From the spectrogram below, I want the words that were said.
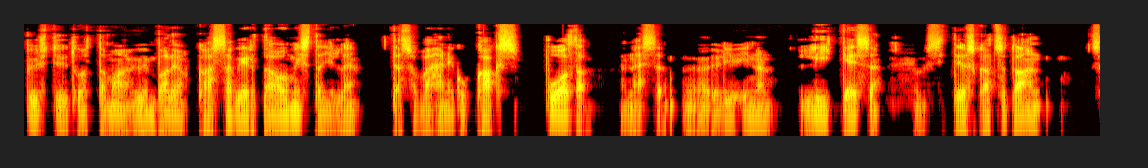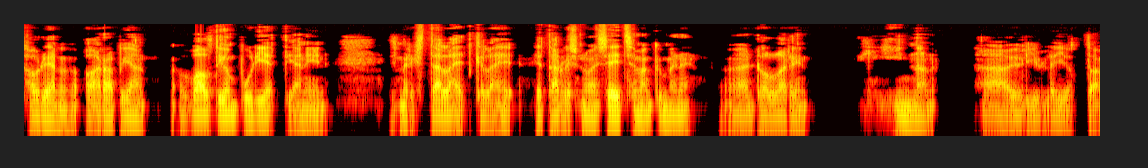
pystyy tuottamaan hyvin paljon kassavirtaa omistajille. Tässä on vähän niin kuin kaksi puolta näissä öljyhinnan liikkeissä. Sitten jos katsotaan Saudi-Arabian valtion budjettia, niin esimerkiksi tällä hetkellä he, he tarvisivat noin 70 dollarin hinnan öljylle, jotta,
